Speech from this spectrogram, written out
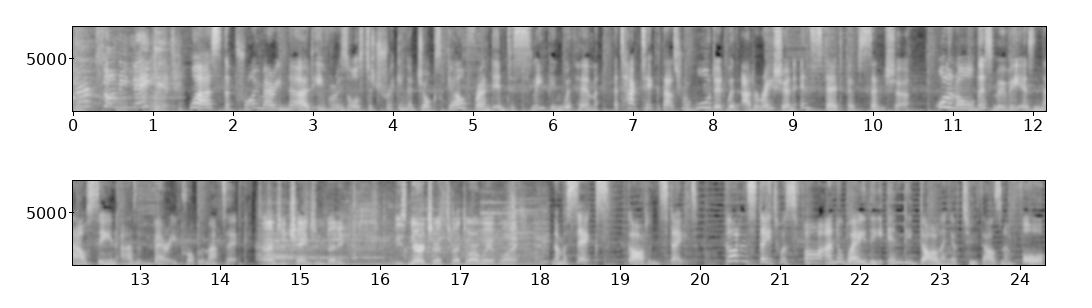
Nerd saw me naked! Worse, the primary nerd even resorts to tricking a jock's girlfriend into sleeping with him, a tactic that's rewarded with adoration instead of censure. All in all, this movie is now seen as very problematic. Times are changing, Betty. These nerds are a threat to our way of life. Number 6. Garden State. Garden State was far and away the indie darling of 2004,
